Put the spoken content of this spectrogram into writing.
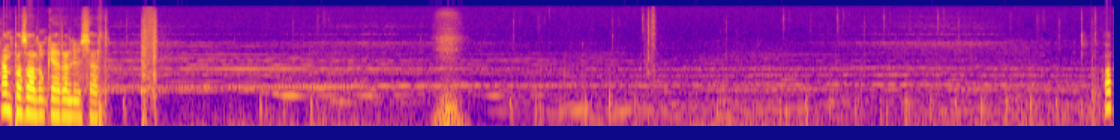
Nem pazarlunk erre lőszert. Hopp.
